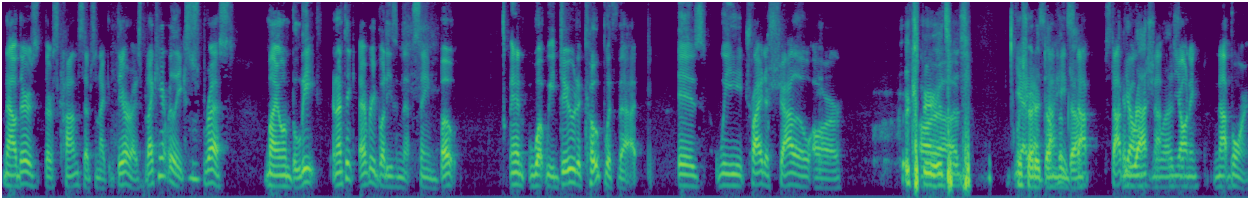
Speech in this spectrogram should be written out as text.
Now there's there's concepts and I can theorize, but I can't really express my own belief. And I think everybody's in that same boat. And what we do to cope with that is we try to shallow our Experiences. We yeah, try yeah, to stop, dumb hey, them down Stop, stop yawning. Not, yawning. Not boring.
